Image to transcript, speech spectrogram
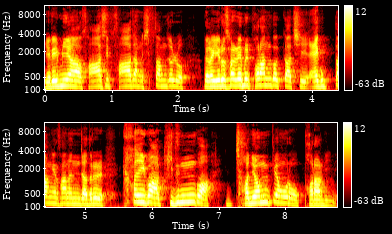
예레미야 44장 13절로 내가 예루살렘을 벌한 것 같이 애굽 땅에 사는 자들을 칼과 기근과 전염병으로 벌하리니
